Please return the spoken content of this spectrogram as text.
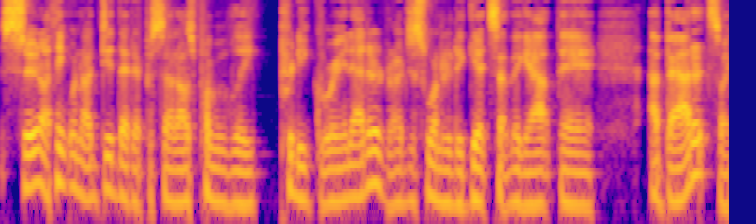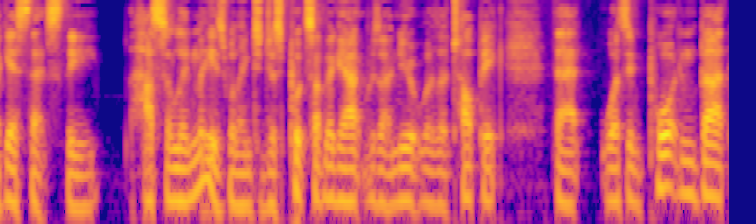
soon. I think when I did that episode, I was probably pretty green at it. And I just wanted to get something out there about it. So I guess that's the hustle in me is willing to just put something out because I knew it was a topic that was important. But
